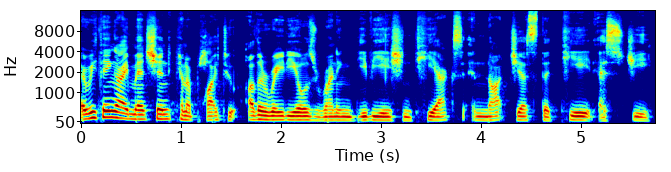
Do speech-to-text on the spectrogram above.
Everything I mentioned can apply to other radios running Deviation TX and not just the T8SG.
